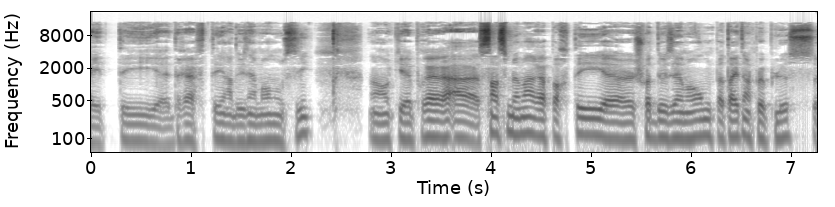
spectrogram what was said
été drafté en deuxième ronde aussi. Donc, pourrait sensiblement rapporter un choix de deuxième ronde, peut-être un peu plus,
